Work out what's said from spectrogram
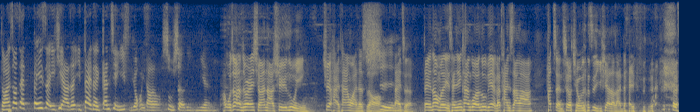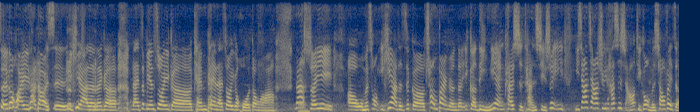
等完之后再背着 IKEA 这一袋的干净衣服又回到宿舍里面。我知道很多人喜欢拿去露营、去海滩玩的时候是带着。对，那我们也曾经看过路边有个摊商啊，他整车全部都是 IKEA 的蓝袋子。所以都怀疑他到底是 IKEA 的那个来这边做一个 campaign 来做一个活动啊。那所以呃，我们从 IKEA 的这个创办人的一个理念开始谈起，所以宜宜家家居它是想要提供我们消费者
